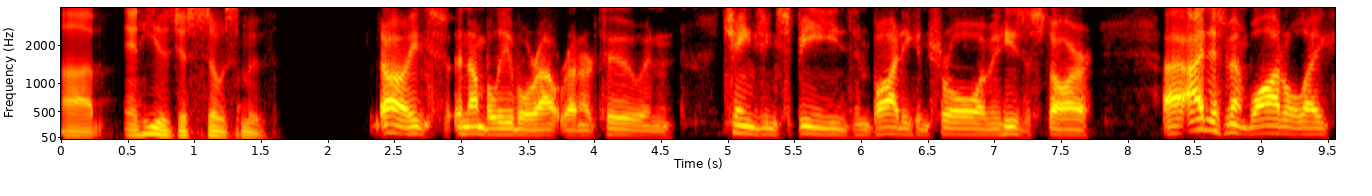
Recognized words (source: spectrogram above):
uh, and he is just so smooth. Oh, he's an unbelievable route runner too, and changing speeds and body control. I mean, he's a star. Uh, I just meant Waddle like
